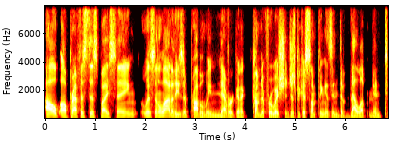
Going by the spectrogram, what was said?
I'll I'll preface this by saying, listen, a lot of these are probably never going to come to fruition. Just because something is in development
